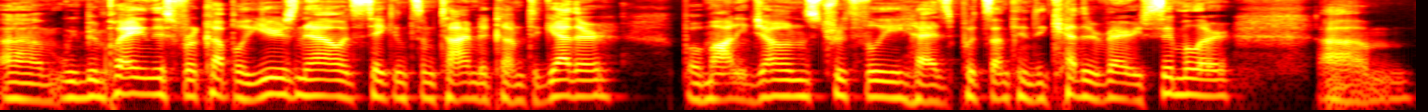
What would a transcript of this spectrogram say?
Um, we've been planning this for a couple of years now. It's taken some time to come together. Bomani Jones, truthfully, has put something together very similar. Um,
